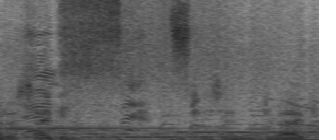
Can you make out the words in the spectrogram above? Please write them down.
Psilocybin, which is uh, derived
